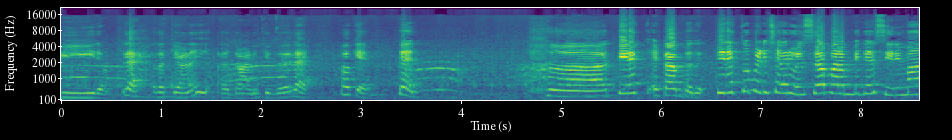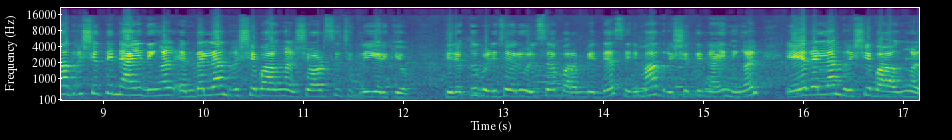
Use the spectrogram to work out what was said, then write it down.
വീരം അല്ലെ? അതൊക്കെയാണ് കാണിക്കുന്നത് അല്ലെ? ഓക്കെ ദെൻ തിരക്ക് എട്ടാമത്തത്. തിരക്ക് പിടിച്ച ഒരു ഉത്സവ പറമ്പിന്റെ സിനിമാ ദൃശ്യത്തിനായി നിങ്ങൾ എന്തെല്ലാം ദൃശ്യഭാഗങ്ങൾ ഷോർട്സ് ചിത്രീകരിക്കും? തിരക്ക് പിടിച്ച ഒരു ഉത്സവ പറമ്പിന്റെ സിനിമാ ദൃശ്യത്തിനായി നിങ്ങൾ ഏതെല്ലാം ദൃശ്യഭാഗങ്ങൾ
